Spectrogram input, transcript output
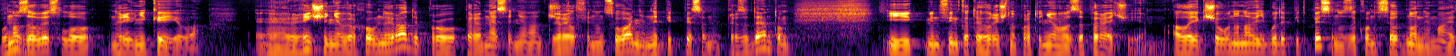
воно зависло на рівні Києва. Е, Рішення Верховної Ради про перенесення джерел фінансування не підписане президентом, і Мінфін категорично проти нього заперечує. Але якщо воно навіть буде підписано, закон все одно не має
